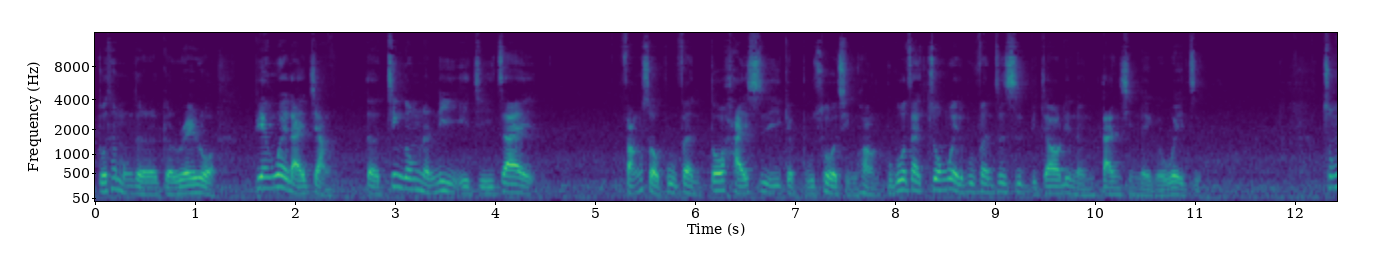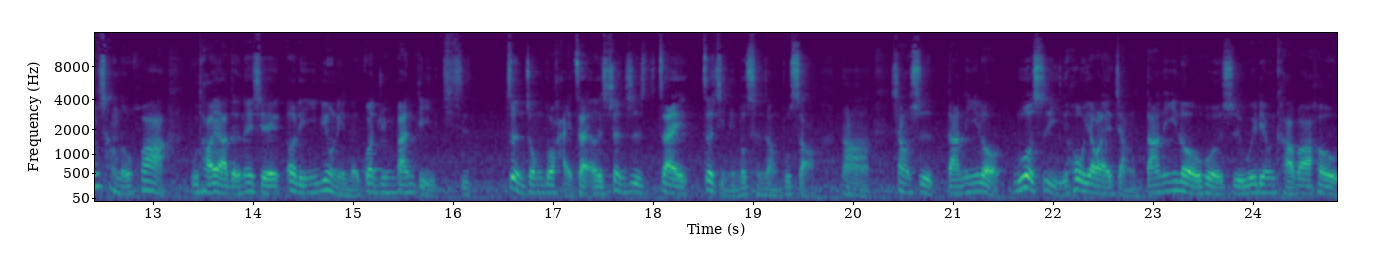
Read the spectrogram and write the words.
多特蒙德的 Guerrero。边位来讲的进攻能力以及在防守部分都还是一个不错的情况，不过在中位的部分，这是比较令人担心的一个位置。中场的话，葡萄牙的那些二零一六年的冠军班底，其实阵中都还在，而甚至在这几年都成长不少。那像是 Danilo，如果是以后腰来讲，Danilo 或者是 William c a r v a h o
